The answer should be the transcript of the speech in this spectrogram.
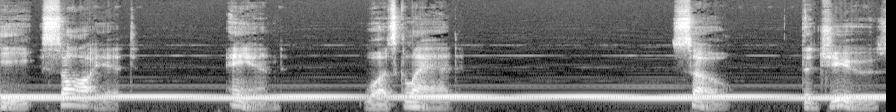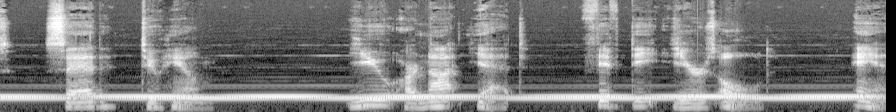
He saw it and was glad. So the Jews said to him, You are not yet fifty years old, and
